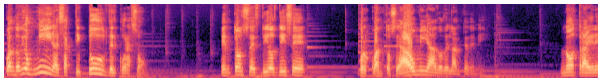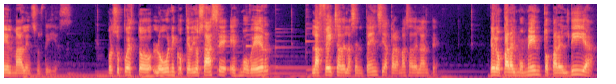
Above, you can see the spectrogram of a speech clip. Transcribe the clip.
cuando Dios mira esa actitud del corazón, entonces Dios dice, por cuanto se ha humillado delante de mí, no traeré el mal en sus días. Por supuesto, lo único que Dios hace es mover la fecha de la sentencia para más adelante. Pero para el momento, para el día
